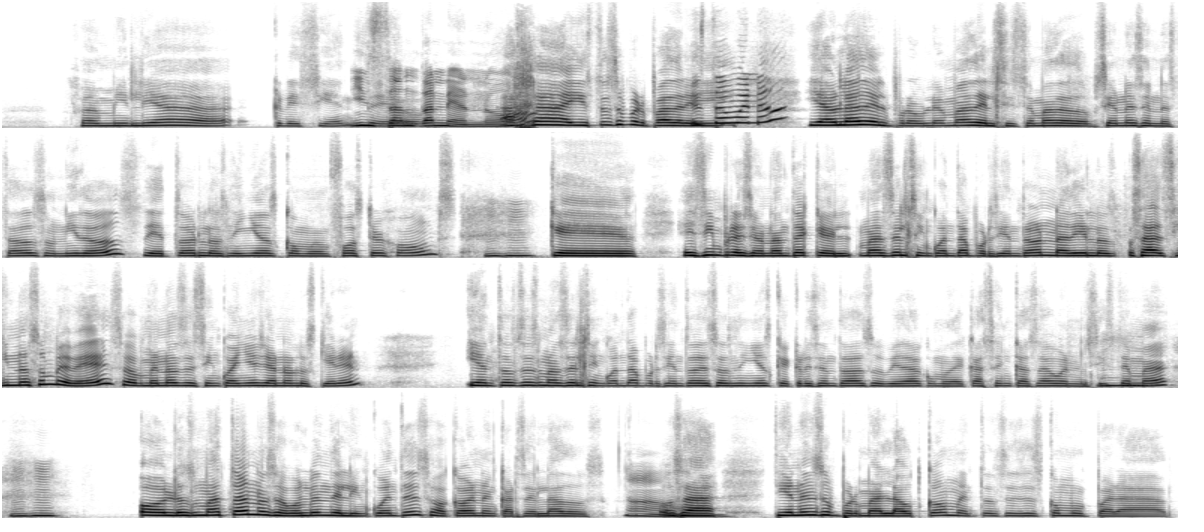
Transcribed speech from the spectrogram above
Familia Creciente. Instantánea, ¿no? Ajá, y está súper padre. ¿Está buena? Y habla del problema del sistema de adopciones en Estados Unidos, de todos los niños como en foster homes, que es impresionante que el- más del 50% nadie los, o sea, si no son bebés o menos de 5 años ya no los quieren. Y entonces más del 50% de esos niños que crecen toda su vida como de casa en casa o en el sistema, o los matan o se vuelven delincuentes o acaban encarcelados. O sea, Ah. Tienen súper mal outcome, entonces es como para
